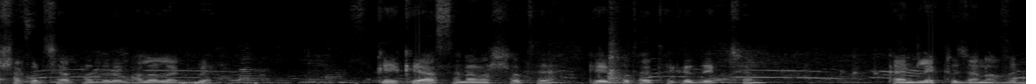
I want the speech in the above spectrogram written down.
আশা করছি আপনাদেরও ভালো লাগবে। কে কে আছেন আমার সাথে? কে কোথায় থেকে দেখছেন? কাইন্ডলি একটু জানাবেন।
